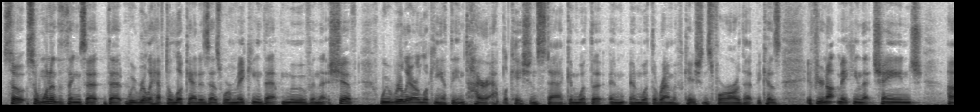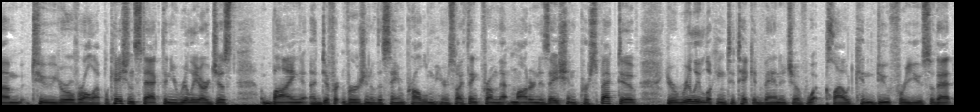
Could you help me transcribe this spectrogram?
So, so one of the things that, that we really have to look at is as we're making that move and that shift, we really are looking at the entire application stack and what the and, and what the ramifications for are that because if you're not making that change um, to your overall application stack, then you really are just buying a different version of the same problem here. So I think from that modernization perspective, you're really looking to take advantage of what cloud can do for you so that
